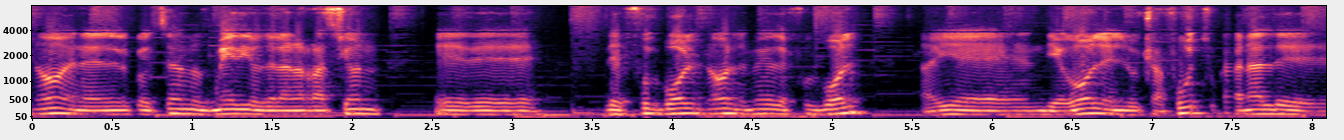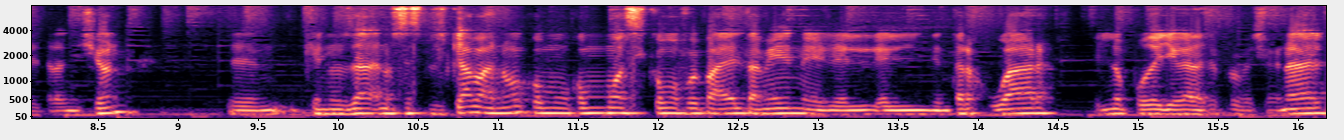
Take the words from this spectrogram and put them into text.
¿no? En, el, en los medios de la narración eh, de, fútbol, ¿no? En el medio de fútbol, ahí en Diego, en Luchafoot, su canal de, transmisión, eh, que nos, da, nos explicaba, ¿no? Cómo, cómo, así, cómo fue para él también el intentar jugar, el no poder llegar a ser profesional,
